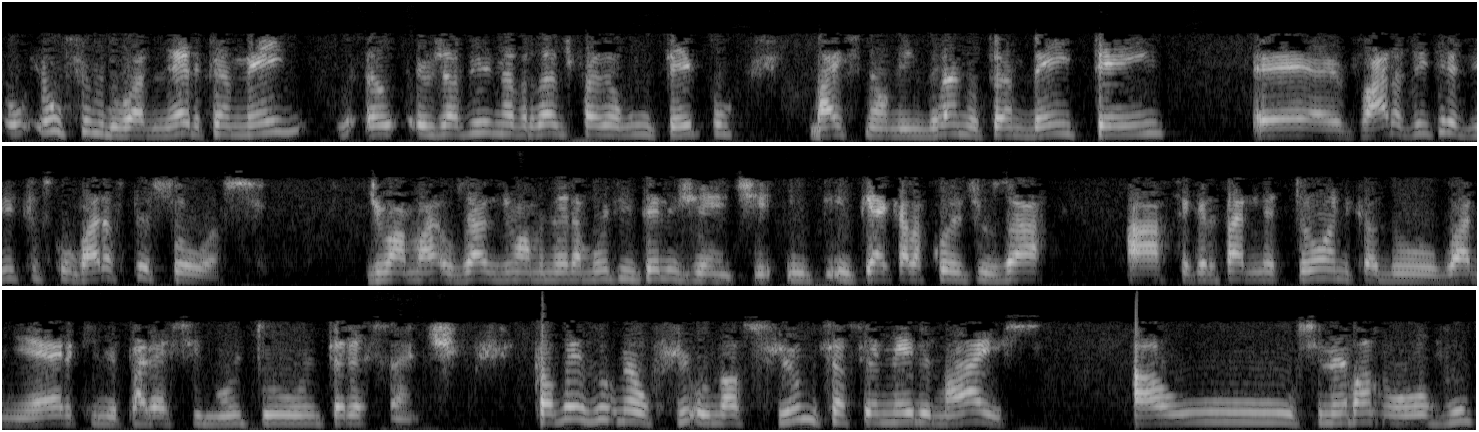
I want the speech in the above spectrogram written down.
o, filme do Guarnieri também, eu, eu, já vi, na verdade, faz algum tempo, mas se não me engano, também tem é, várias entrevistas com várias pessoas, de uma, usadas de uma maneira muito inteligente, e, e tem aquela coisa de usar a secretária eletrônica do Guarnieri, que me parece muito interessante. Talvez o, meu, o nosso filme se assemelhe mais ao cinema novo,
